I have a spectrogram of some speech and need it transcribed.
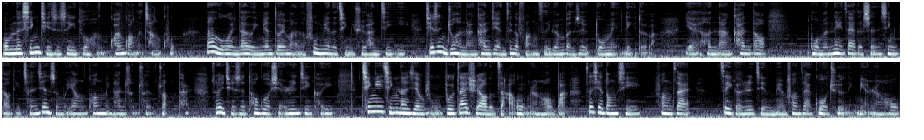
我们的心其实是一座很宽广的仓库。那如果你在里面堆满了负面的情绪和记忆，其实你就很难看见这个房子原本是多美丽，对吧？也很难看到我们内在的神性到底呈现什么样光明和纯粹的状态。所以，其实透过写日记，可以清一清那些不不再需要的杂物，然后把这些东西放在这个日记里面，放在过去里面，然后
